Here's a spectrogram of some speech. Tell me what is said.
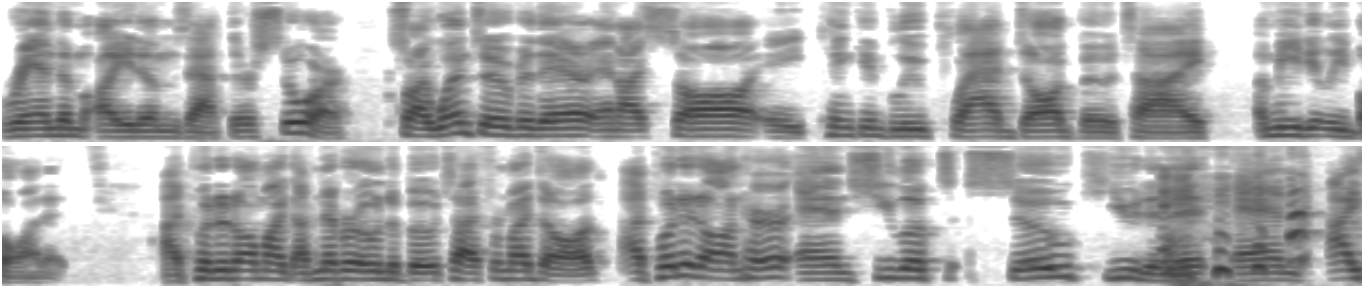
random items at their store. So I went over there and I saw a pink and blue plaid dog bow tie, immediately bought it. I put it on my. I've never owned a bow tie for my dog. I put it on her, and she looked so cute in it. And I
